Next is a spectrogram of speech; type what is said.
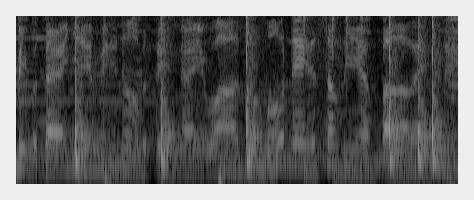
မိဝတန်ရင်မင်းတော့မသိနိုင်ဝါဆုံးမိုးနဲ့ဆောင်းရပါပဲနေ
